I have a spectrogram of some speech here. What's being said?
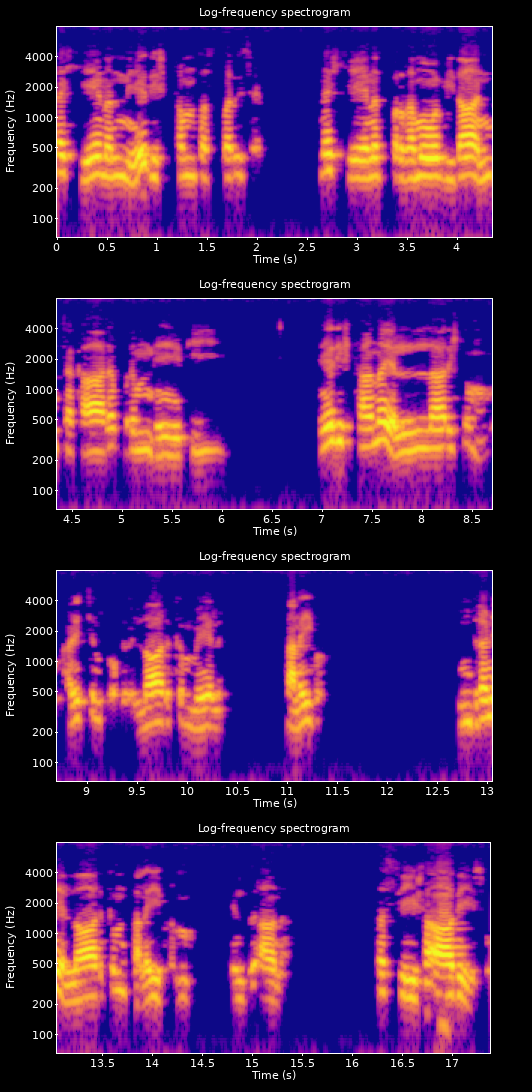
நஹ்யேனன் நேதிஷ்டம் தஸ்பரிச நஹ்யேனத் பிரதமோ விதான் சகார பிரம்மேதி. நேதிஷ்டான எல்லாருக்கும் அழைச்சன் போக எல்லாருக்கும் மேல தலைவன். இந்திரன் எல்லாருக்கும் தலைவன் என்று ஆனார். தசேஷ ஆதேசோ.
